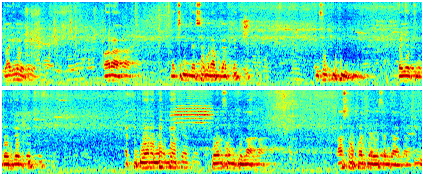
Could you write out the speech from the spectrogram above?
అలాగనే వారా లక్ష్మీ నరసింహరామ్ గారికి ఎస్ఎంపీపీ బయ్యా బాబు గారికి డాక్టర్ బిఆర్ అంబేద్కర్ కోనసీమ జిల్లా రాష్ట్ర ఉపాధ్యాయ సంఘ అధ్యక్షులు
